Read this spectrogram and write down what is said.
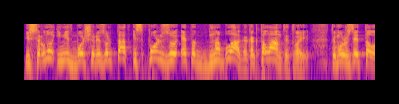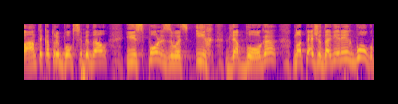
и все равно иметь больше результат, используя это на благо, как таланты твои. Ты можешь взять таланты, которые Бог тебе дал, и использовать их для Бога, но опять же доверие их Богу,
